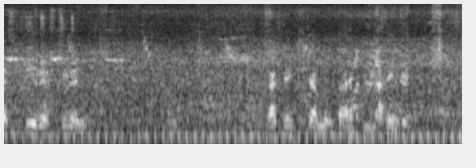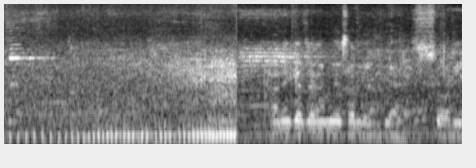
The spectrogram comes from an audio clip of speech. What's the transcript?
एस रेस्टोरेंट क्या मिलता है खाने का जगह में ऐसा ले लिया सॉरी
